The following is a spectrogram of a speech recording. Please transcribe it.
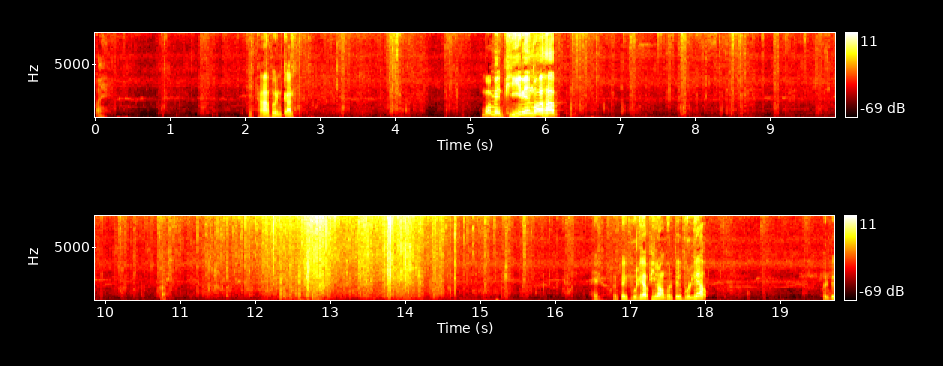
ไปหาเพิ่นกันว่าเป็นผีแม่นบ่ครับเฮ้ยเพิ่ นไปพูดแล้วพี่น้องเพิ่นไปพูดแล้วเพิ่นไป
